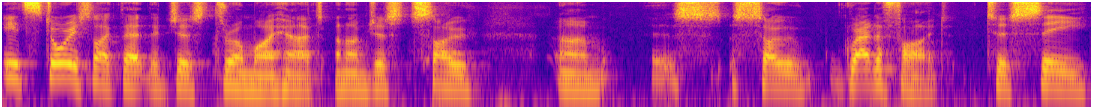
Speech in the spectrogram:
it's stories like that that just thrill my heart, and I'm just so um, so gratified to see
